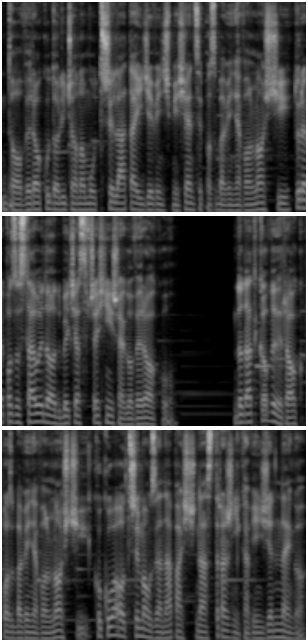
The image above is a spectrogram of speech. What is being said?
Do wyroku doliczono mu 3 lata i 9 miesięcy pozbawienia wolności, które pozostały do odbycia z wcześniejszego wyroku. Dodatkowy rok pozbawienia wolności Kukuła otrzymał za napaść na strażnika więziennego.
